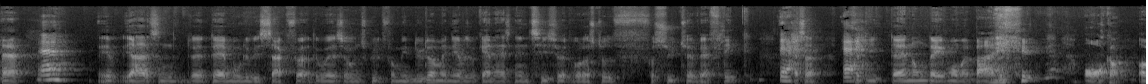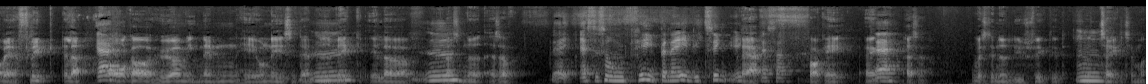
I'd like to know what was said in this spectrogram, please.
Ja. Ja. Jeg, jeg har det sådan, det det har jeg muligvis sagt før, det var jeg så undskyld for mine lytter, men jeg vil gerne have sådan en t-shirt, hvor der stod for syg til at være flink. Ja. Altså, Ja. fordi der er nogle dage, hvor man bare ikke orker at være flink, eller Ja. ja. orker at høre om en anden havenæse, der er blevet mm. væk, eller, mm. eller sådan noget. Altså, Ja, Altså sådan nogle helt banale ting, ikke? ja, Altså, fuck af. Ikke? Ja. Altså, hvis det er noget livsvigtigt, så mm. tal til mig.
